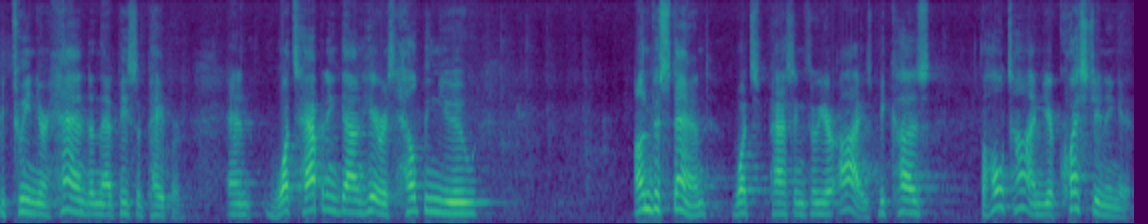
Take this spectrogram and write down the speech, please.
between your hand and that piece of paper. And what's happening down here is helping you understand what's passing through your eyes because the whole time you're questioning it.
